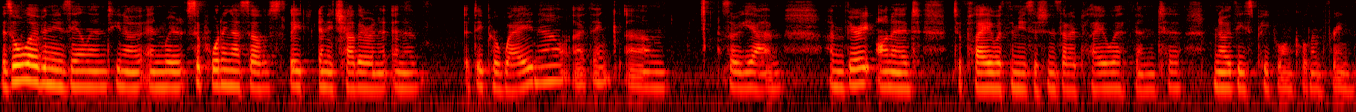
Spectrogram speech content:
is all over New Zealand, you know, and we're supporting ourselves and each other in a, in a, a deeper way now. I think um, so. Yeah, I'm I'm very honoured to play with the musicians that I play with, and to know these people and call them friends.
